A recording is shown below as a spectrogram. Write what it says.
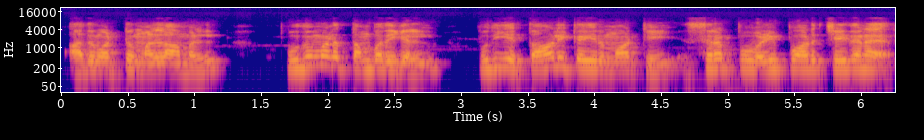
அது மட்டுமல்லாமல் புதுமண தம்பதிகள் புதிய தாலி கயிறு மாற்றி சிறப்பு வழிபாடு செய்தனர்.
